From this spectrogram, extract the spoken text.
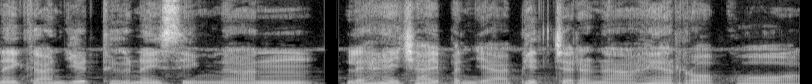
ในการยึดถือในสิ่งนั้น และให้ใช้ปัญญาพิจารณาให้รอบคอบ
